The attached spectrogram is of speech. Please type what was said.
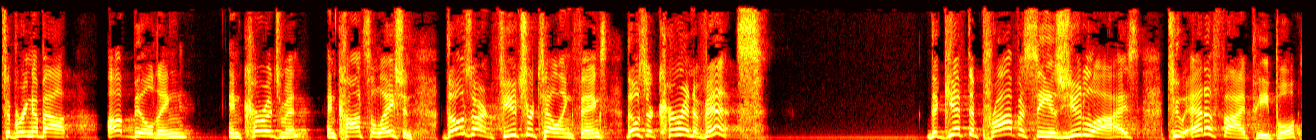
to bring about upbuilding, encouragement, and consolation. Those aren't future telling things, those are current events. The gift of prophecy is utilized to edify people,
